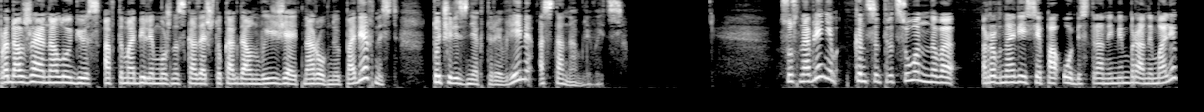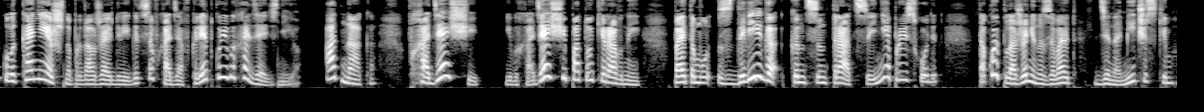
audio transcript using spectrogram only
Продолжая аналогию с автомобилем, можно сказать, что когда он выезжает на ровную поверхность, то через некоторое время останавливается. С установлением концентрационного равновесия по обе стороны мембраны молекулы, конечно, продолжают двигаться, входя в клетку и выходя из нее. Однако входящий и выходящие потоки равны, поэтому сдвига концентрации не происходит. Такое положение называют динамическим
